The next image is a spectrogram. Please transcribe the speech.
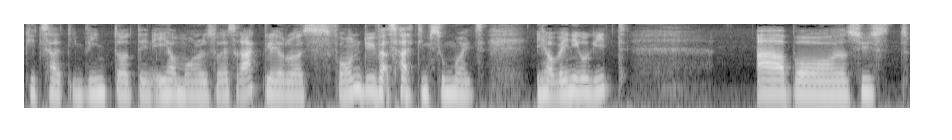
gibt es halt im Winter dann eher mal so ein Raclette oder ein Fondue, was halt im Sommer jetzt eher weniger gibt. Aber sonst,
